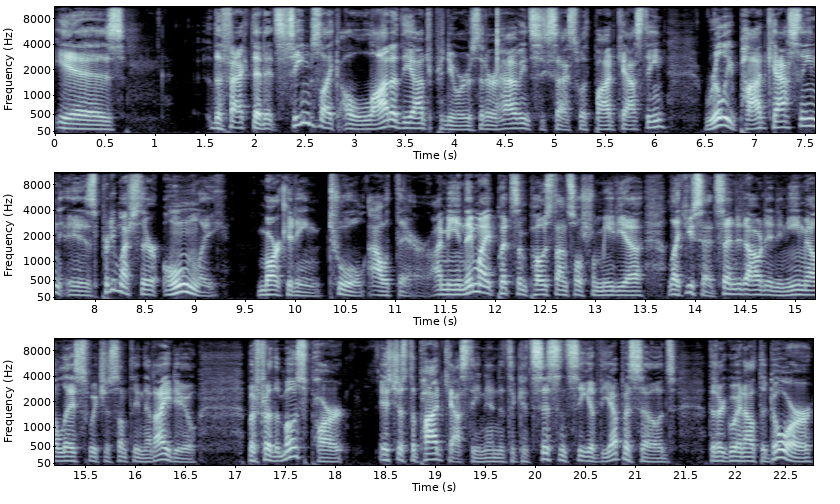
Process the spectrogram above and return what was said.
is the fact that it seems like a lot of the entrepreneurs that are having success with podcasting, really podcasting is pretty much their only marketing tool out there. I mean, they might put some post on social media, like you said, send it out in an email list, which is something that I do. But for the most part, it's just the podcasting and it's the consistency of the episodes that are going out the door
